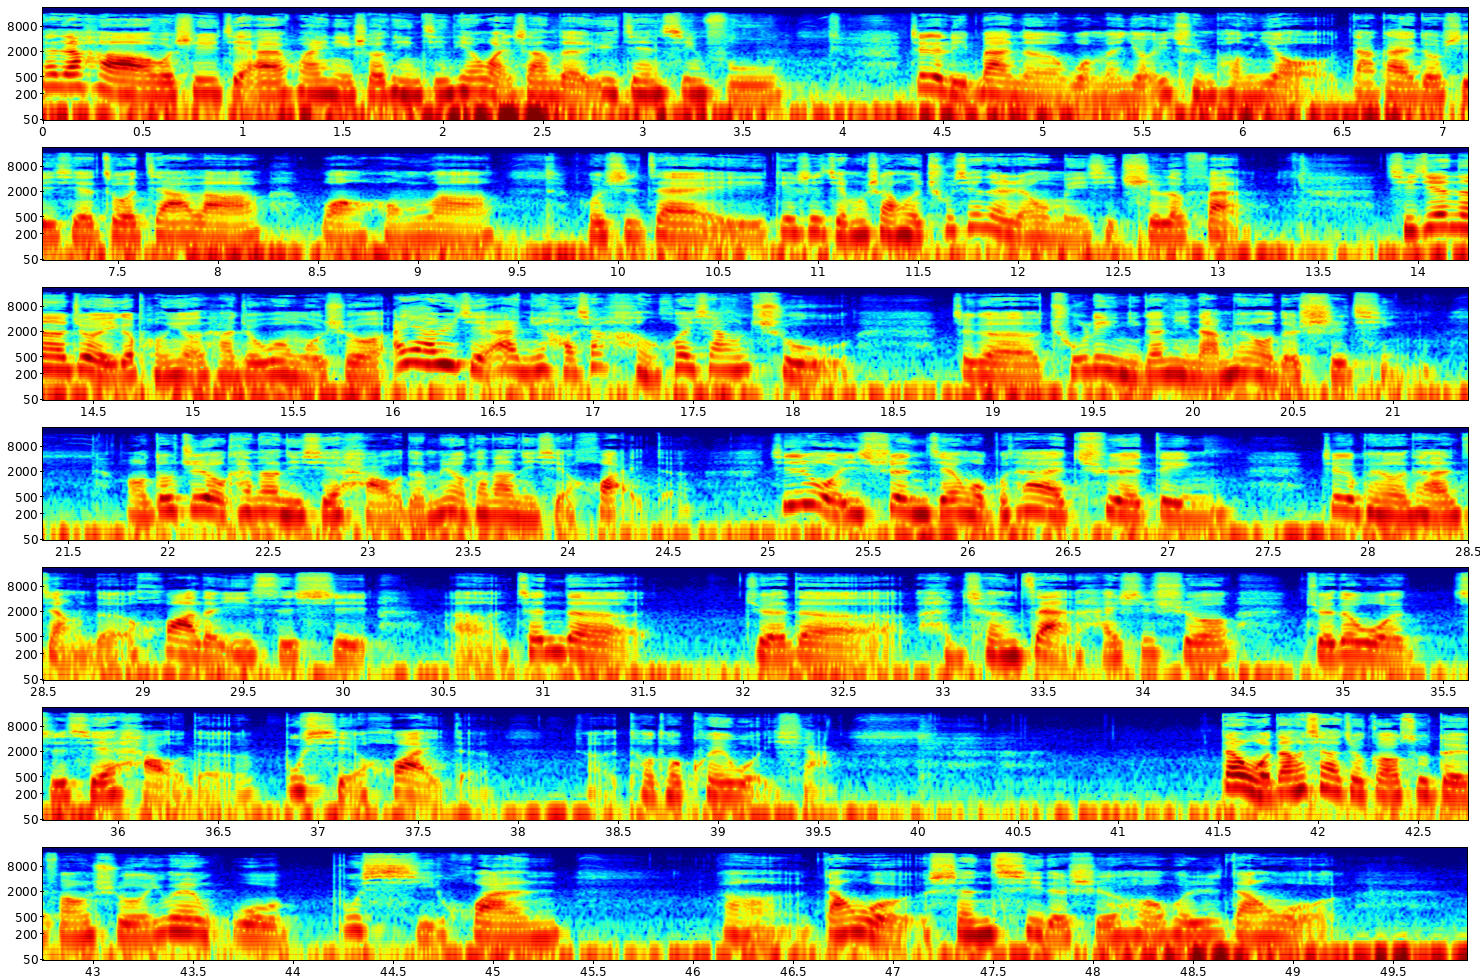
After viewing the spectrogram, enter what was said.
大家好，我是玉姐爱，欢迎你收听今天晚上的《遇见幸福》。这个礼拜呢，我们有一群朋友，大概都是一些作家啦、网红啦，或是在电视节目上会出现的人，我们一起吃了饭。期间呢，就有一个朋友，他就问我说：“哎呀，玉姐爱，你好像很会相处，这个处理你跟你男朋友的事情哦，都只有看到你写好的，没有看到你写坏的。”其实我一瞬间我不太确定。这个朋友他讲的话的意思是，呃，真的觉得很称赞，还是说觉得我只写好的，不写坏的，呃，偷偷亏我一下？但我当下就告诉对方说，因为我不喜欢，呃，当我生气的时候，或者是当我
